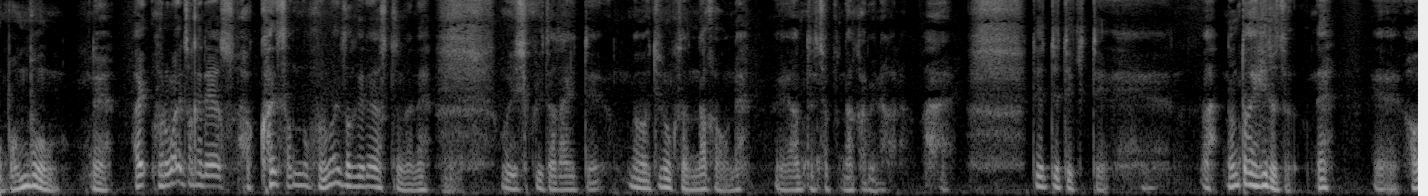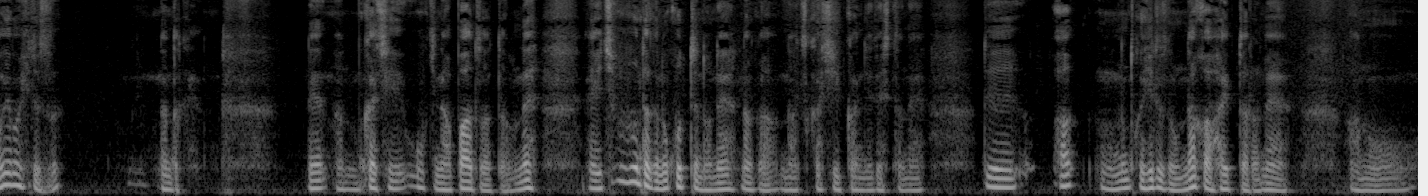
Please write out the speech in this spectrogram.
うボンボンねはい振る舞い酒です。八海山の振る舞い酒ですっていうんでね美味しくいただいて、まあ、うちの奥さんの中をねアンテナショップの中見ながらはい。で出てきて、あなんとかヒルズね、えー、青山ヒルズ？なんだっけ？ね、あの昔大きなアパートだったのね、えー、一部分だけ残ってるのね。なんか懐かしい感じでしたね。であなんとかヒルズの中入ったらねあの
